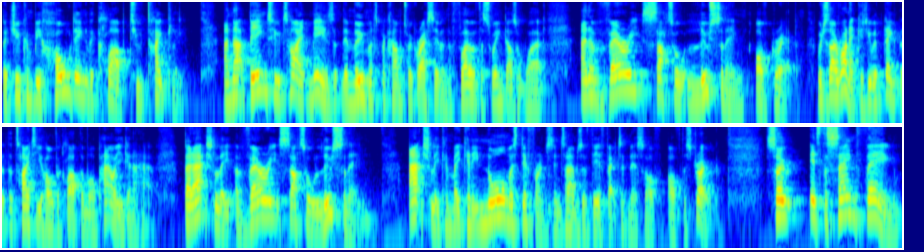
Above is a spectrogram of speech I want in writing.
but you can be holding the club too tightly. And that being too tight means that the movements become too aggressive and the flow of the swing doesn't work. And a very subtle loosening of grip, which is ironic because you would think that the tighter you hold the club, the more power you're going to have. But actually, a very subtle loosening actually can make an enormous difference in terms of the effectiveness of, of the stroke. So it's the same thing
